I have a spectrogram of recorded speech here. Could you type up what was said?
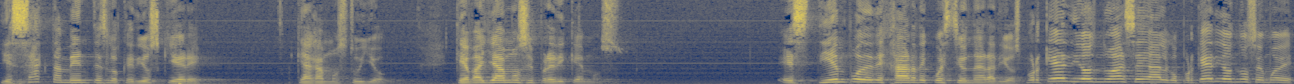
Y exactamente es lo que Dios quiere que hagamos tú y yo, que vayamos y prediquemos. Es tiempo de dejar de cuestionar a Dios. ¿Por qué Dios no hace algo? ¿Por qué Dios no se mueve?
